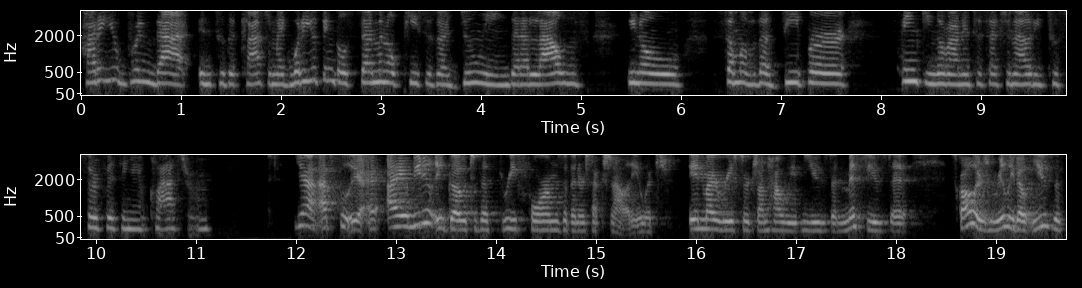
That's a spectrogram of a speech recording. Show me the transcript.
How do you bring that into the classroom? Like, what do you think those seminal pieces are doing that allows, you know, some of the deeper thinking around intersectionality to surface in your classroom? Yeah, absolutely. I, I, immediately go to the three forms of intersectionality, which in my research on how we've used and misused it, scholars really don't use the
